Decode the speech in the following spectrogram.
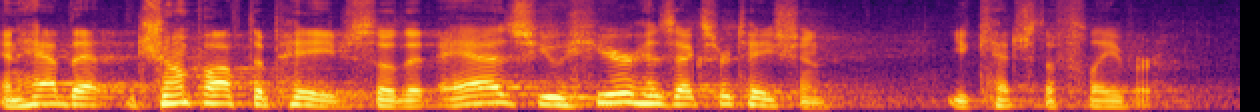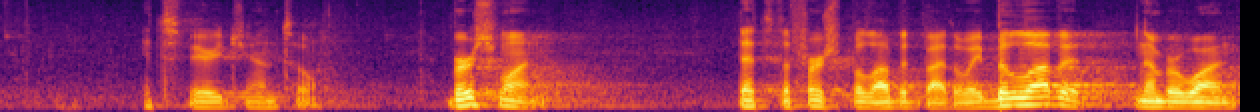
and have that jump off the page so that as you hear his exhortation, you catch the flavor. It's very gentle. Verse 1. That's the first beloved, by the way. Beloved, number one.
